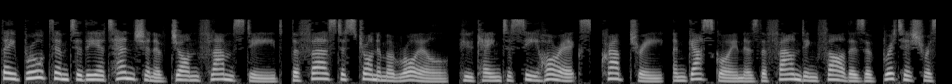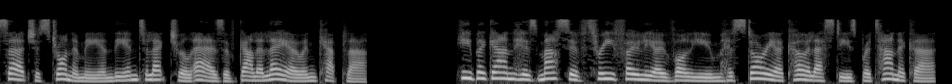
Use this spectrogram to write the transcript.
They brought them to the attention of John Flamsteed, the first astronomer royal, who came to see Horrocks, Crabtree, and Gascoigne as the founding fathers of British research astronomy and the intellectual heirs of Galileo and Kepler. He began his massive three-folio volume Historia Coelestis Britannica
